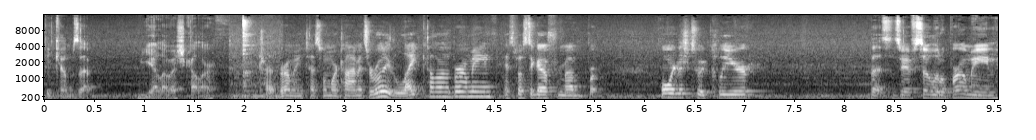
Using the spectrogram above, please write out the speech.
becomes that yellowish color. Try the bromine test one more time. It's a really light color on the bromine. It's supposed to go from a orangish to a clear. But since we have so little bromine,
